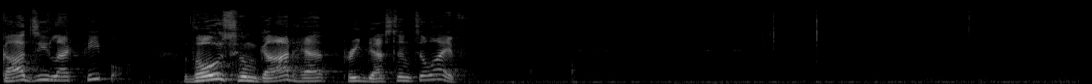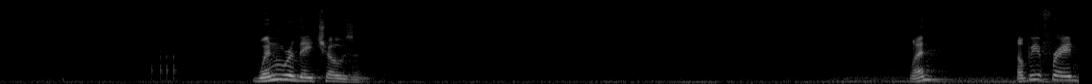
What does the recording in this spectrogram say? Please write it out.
God's elect people those whom God hath predestined to life. When were they chosen? When? Don't be afraid.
